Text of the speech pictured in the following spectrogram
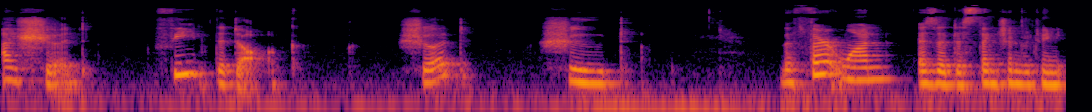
I should feed the dog. Should, should. The third one is the distinction between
